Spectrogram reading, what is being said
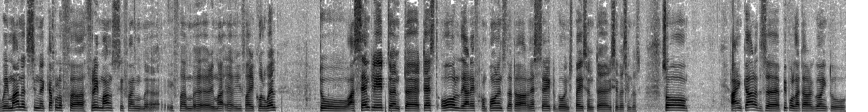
we managed in a couple of three months, if, I'm, if, I'm, if I recall well, to assemble it and uh, test all the RF components that are necessary to go in space and uh, receive the signals. So I encourage uh, people that are going to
